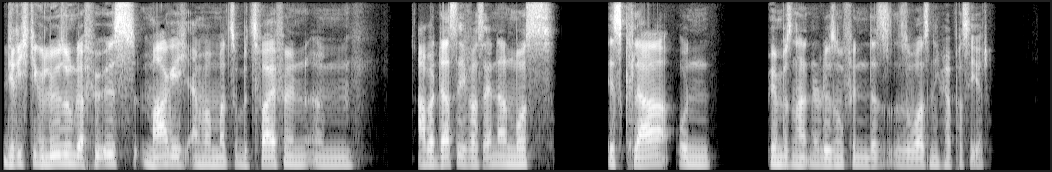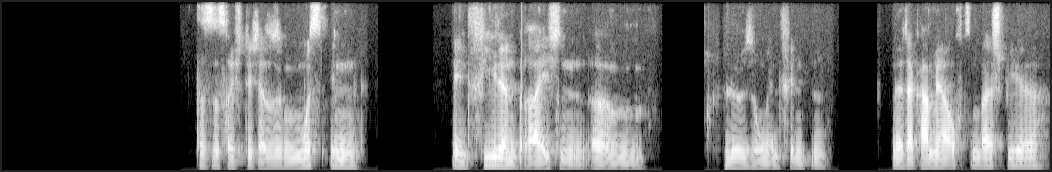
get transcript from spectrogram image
die richtige Lösung dafür ist, mag ich einfach mal zu bezweifeln. Ähm, aber dass sich was ändern muss, ist klar und wir müssen halt eine Lösung finden, dass sowas nicht mehr passiert. Das ist richtig. Also muss in, in vielen Bereichen ähm, Lösungen finden. Ne, da kam ja auch zum Beispiel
